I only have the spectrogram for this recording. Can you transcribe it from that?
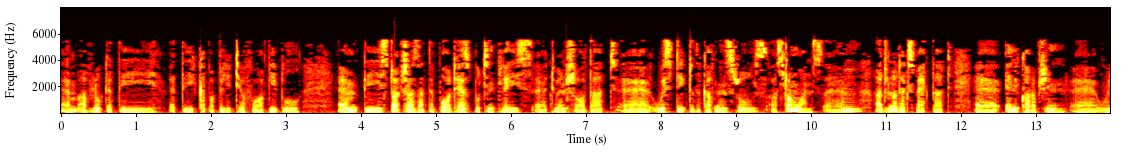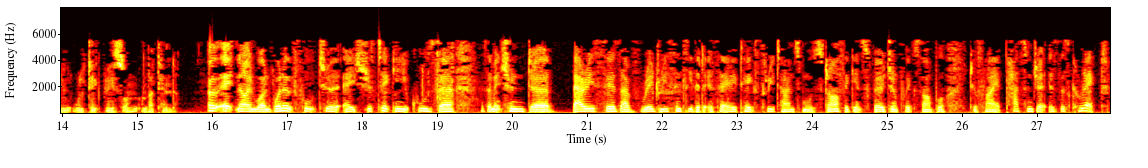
Um, I've looked at the at the capability of our people, um, the structures that the board has put in place uh, to ensure that uh, we stick to the governance rules are strong ones. Um, mm. I do not expect that uh, any corruption uh, will will take place on, on that tender. 0891 10428. Just taking your calls, as I mentioned, uh, Barry says, I've read recently that SAA takes three times more staff against Virgin, for example, to fly a passenger. Is this correct?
